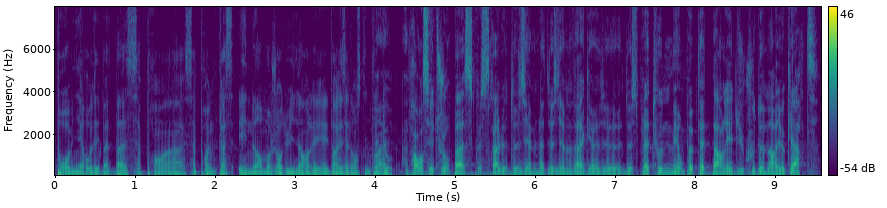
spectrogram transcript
pour revenir au débat de base, ça prend, une place énorme aujourd'hui dans les, annonces Nintendo. Après, on sait toujours pas ce que sera la deuxième vague de Splatoon, mais on peut peut-être parler du coup de Mario Kart,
